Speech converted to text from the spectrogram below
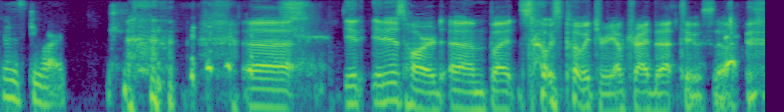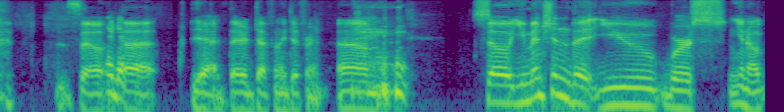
this is too hard. uh, it it is hard, um, but so is poetry. I've tried that too. So so uh, yeah, they're definitely different. Um, so you mentioned that you were you know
